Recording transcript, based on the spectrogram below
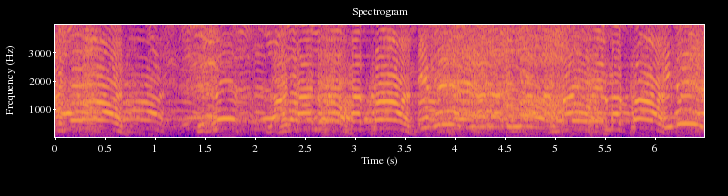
Macron! Emmanuel Macron! Emmanuel Macron!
